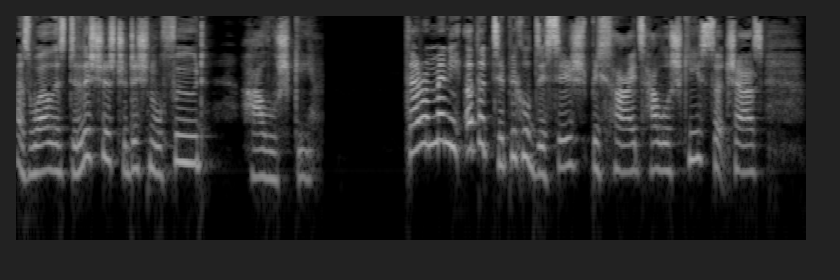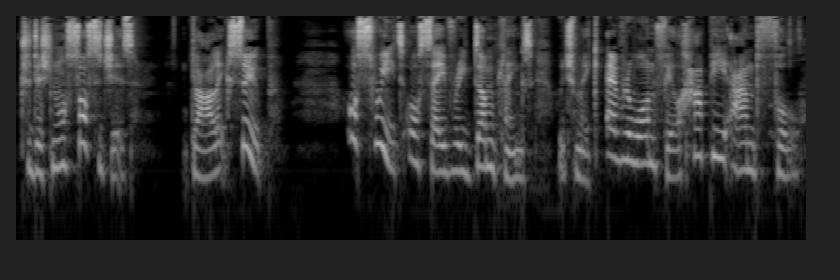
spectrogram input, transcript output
as well as delicious traditional food, halushki. There are many other typical dishes besides halushki, such as traditional sausages, garlic soup, or sweet or savory dumplings, which make everyone feel happy and full.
